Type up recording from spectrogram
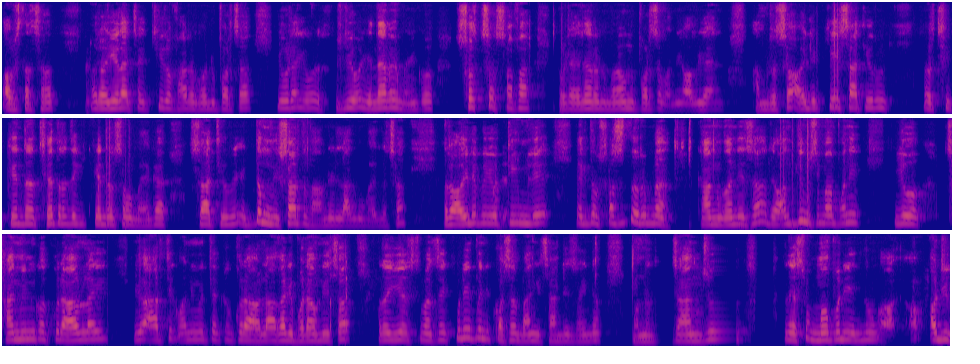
अवस्था छ र यसलाई चाहिँ चिरोफारो गर्नुपर्छ एउटा यो एनआरएन भनेको स्वच्छ सफा एउटा एनआरएन बनाउनुपर्छ भन्ने अभियान हाम्रो छ अहिले केही साथीहरू केन्द्र क्षेत्रदेखि केन्द्रसम्म भएका साथीहरू एकदम निस्वार्थ भावले लाग्नु भएको छ र अहिलेको यो। टिमले एकदम सशक्त रूपमा काम गर्नेछ र अन्तिमसम्म पनि यो छानबिनका कुराहरूलाई यो आर्थिक अनियमितताको कुराहरूलाई अगाडि बढाउने छ र यसमा चाहिँ कुनै पनि कसर बाँकी छाड्ने छैन भन्न चाहन्छु र यसमा म पनि एकदम अ- अ- अझै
